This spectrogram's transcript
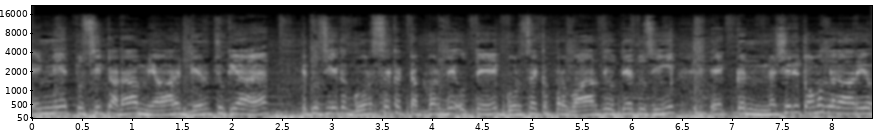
ਇੰਨੇ ਤੁਸੀਂ ਤੁਹਾਡਾ ਮਿਆਰ ਗਿਰ ਚੁੱਕਿਆ ਹੈ ਕਿ ਤੁਸੀਂ ਇੱਕ ਗੁਰਸਿੱਖ ਟੱਬਰ ਦੇ ਉੱਤੇ, ਗੁਰਸਿੱਖ ਪਰਿਵਾਰ ਦੇ ਉੱਤੇ ਤੁਸੀਂ ਇੱਕ ਨਸ਼ੇ ਦੀ ਤੋਹਮਤ ਲਗਾ ਰਹੇ ਹੋ।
